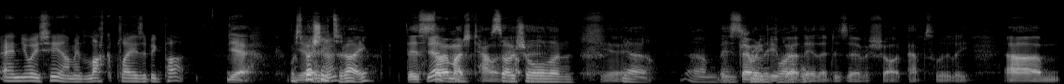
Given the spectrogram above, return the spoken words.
and you always hear, I mean, luck plays a big part. yeah, Well, especially Yeah. today, There's Yeah. so much talent. out social there. and Yeah. yeah, um, There's so many people global. out there that deserve a shot. Absolutely. Um,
